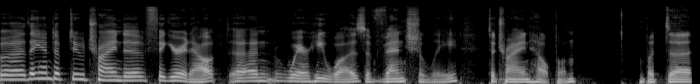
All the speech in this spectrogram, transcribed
uh, they end up do trying to figure it out uh, where he was eventually to try and help him. But uh,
